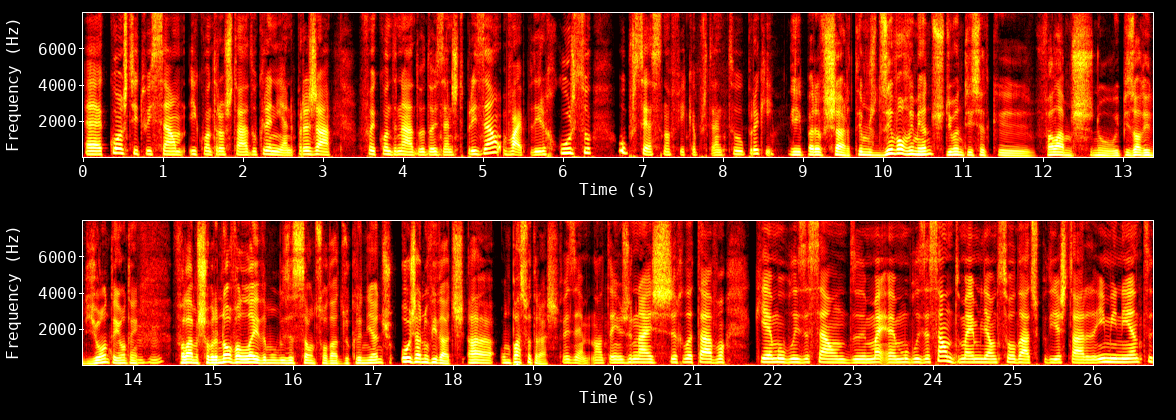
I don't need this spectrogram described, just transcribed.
a Constituição e contra o Estado ucraniano. Para já foi condenado a dois anos de prisão, vai pedir recurso. O processo não fica, portanto, por aqui. E para fechar, temos desenvolvimentos de uma notícia de que falámos no episódio de ontem. Ontem uhum. falámos sobre a nova lei da mobilização de soldados ucranianos. Hoje há novidades, há um passo atrás. Pois é, ontem os jornais relatavam que a mobilização de, a mobilização de meio milhão de soldados podia estar iminente.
